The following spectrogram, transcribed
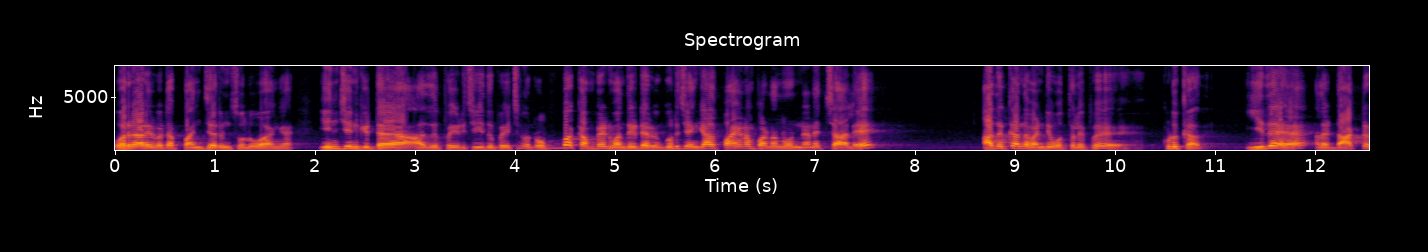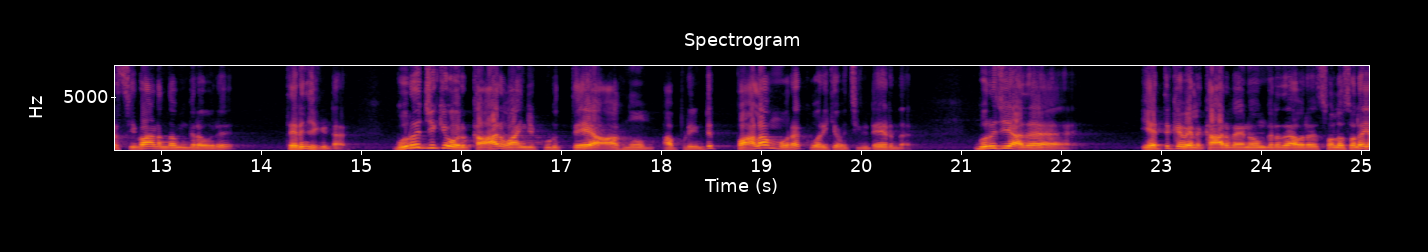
ஒரு நாள் விட்டா பஞ்சர்னு சொல்லுவாங்க. இன்ஜின் கிட்ட அது போயிடுச்சு இது போயிடுச்சுன்னு ரொம்ப கம்ப்ளைண்ட் வந்துகிட்டே இருக்கும். குருஜி எங்கேயாவது பயணம் பண்ணணும்னு நினைச்சாலே அதுக்கு அந்த வண்டி ஒத்துழைப்பு கொடுக்காது. இதை அந்த டாக்டர் சிவானந்தம்ங்கிறவரு தெரிஞ்சுக்கிட்டார். குருஜிக்கு ஒரு கார் வாங்கி கொடுத்தே ஆகணும் அப்படின்ட்டு பல முறை கோரிக்கை வச்சுக்கிட்டே இருந்தார். குருஜி அதை ஏற்றுக்கவே இல்லை. கார் வேணுங்கிறத அவர் சொல்ல சொல்ல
